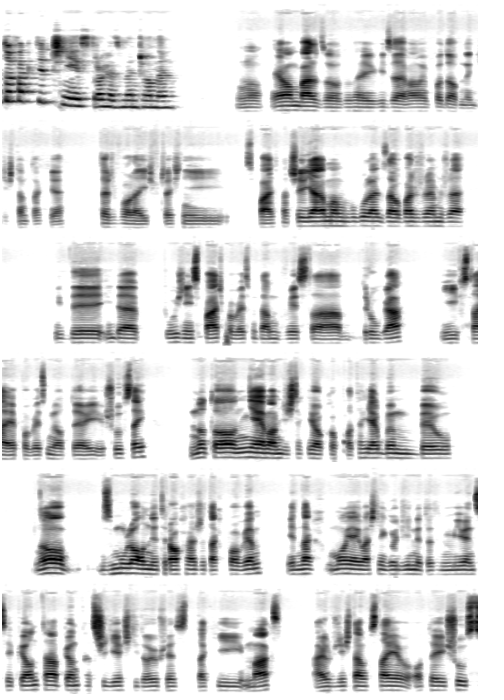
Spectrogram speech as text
no to faktycznie jest trochę zmęczony. No, ja mam bardzo, tutaj widzę, mamy podobne gdzieś tam takie, też wolę iść wcześniej spać. Znaczy ja mam w ogóle, zauważyłem, że gdy idę później spać, powiedzmy tam 22 i wstaję powiedzmy o tej 6, no to nie mam gdzieś takiego kopa. Tak jakbym był, no, zmulony trochę, że tak powiem. Jednak moje właśnie godziny to jest mniej więcej 5, 5.30 to już jest taki maks, a już gdzieś tam wstaję o tej 6,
